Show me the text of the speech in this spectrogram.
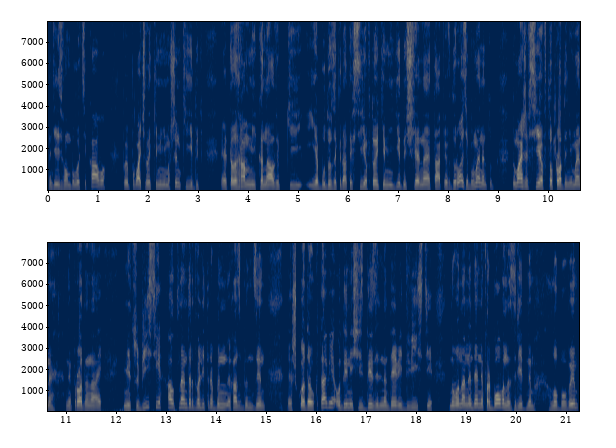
Надіюсь, вам було цікаво. Ви побачили, які мені машинки їдуть. Е, Телеграм мій канал, в який я буду закидати всі авто, які мені їдуть ще на етапі в дорозі, бо в мене тут ну, майже всі авто продані. У мене не продана Mitsubishi Outlander 2 літра газ-бензин, е, Шкода Octavia 1,6 дизель на 9200. Ну вона ніде не фарбована з рідним лобовим.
